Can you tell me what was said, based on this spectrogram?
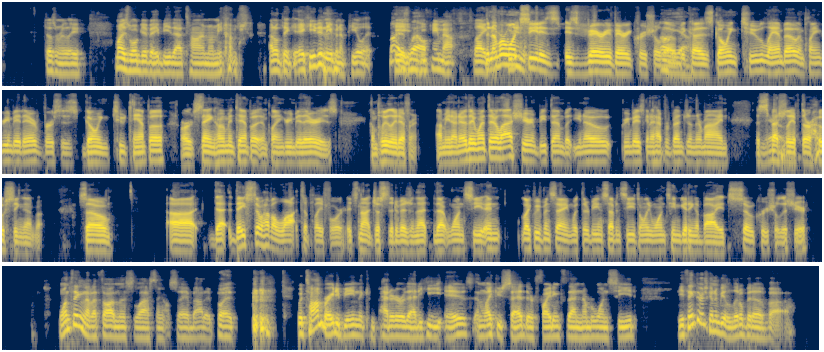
Doesn't really, might as well give AB that time. I mean, I'm, I don't think he didn't even appeal it. Might he, as well. He came out like the number one seed is is very very crucial Oh, though yeah. because going to Lambeau and playing Green Bay there versus going to Tampa or staying home in Tampa and playing Green Bay there is completely different. I mean, I know they went there last year and beat them, but you know Green Bay's going to have revenge in their mind, especially if they're hosting them. So uh, that they still have a lot to play for. It's not just the division that that one seed and like we've been saying, with there being seven seeds, only one team getting a bye, it's so crucial this year. One thing that I thought, and this is the last thing I'll say about it, but with Tom Brady being the competitor that he is, and like you said, they're fighting for that number one seed. Do you think there's going to be a little bit of uh,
